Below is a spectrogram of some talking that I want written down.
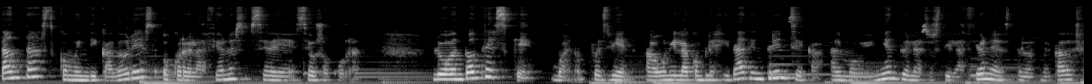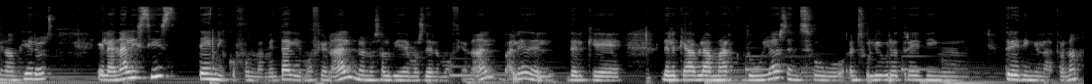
tantas como indicadores o correlaciones se, se os ocurran. Luego entonces, ¿qué? Bueno, pues bien, aún y la complejidad intrínseca al movimiento y las oscilaciones de los mercados financieros, el análisis técnico, fundamental y emocional, no nos olvidemos del emocional, ¿vale? Del, que, del que habla Mark Douglas en su, en su libro Trading, Trading en la Zona,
